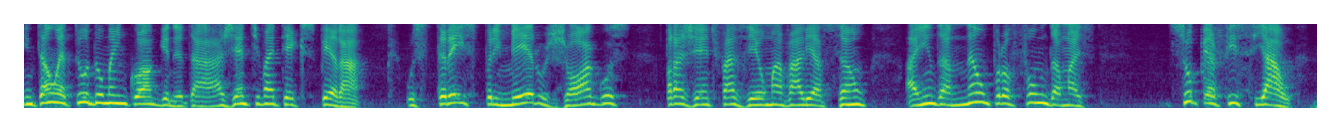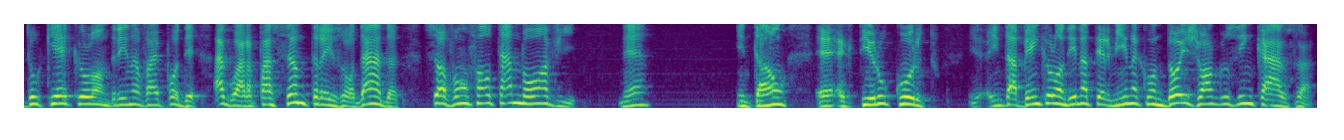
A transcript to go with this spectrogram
Então é tudo uma incógnita. A gente vai ter que esperar os três primeiros jogos para a gente fazer uma avaliação ainda não profunda, mas superficial do que que o Londrina vai poder. Agora, passando três rodadas, só vão faltar nove, né? Então, é, é tiro curto. Ainda bem que o Londrina termina com dois jogos em casa,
